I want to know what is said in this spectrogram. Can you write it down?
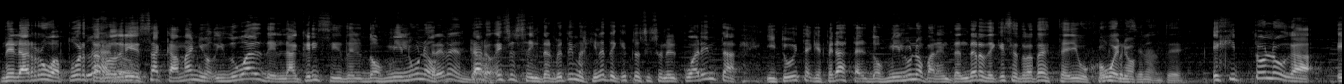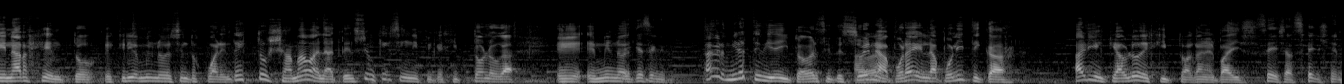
de la Rúa, Puerta Claro. Rodríguez, Sacamaño y Dualde en la crisis del 2001? Tremendo. Claro, eso se interpretó. Imagínate que esto se hizo en el 40 y tuviste que esperar hasta el 2001 para entender de qué se trataba este dibujo. Bueno, Impresionante. egiptóloga en Argento, escribe en 1940. Esto llamaba la atención. ¿Qué significa egiptóloga eh, en ¿Y 1940? qué significa? A ver, mira este videito, a ver si te suena por ahí en la política. Alguien que habló de Egipto acá en el país. Sí, ya sé quién.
